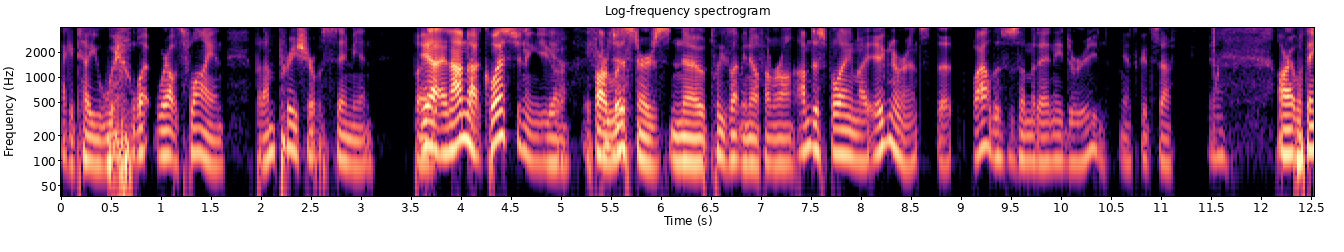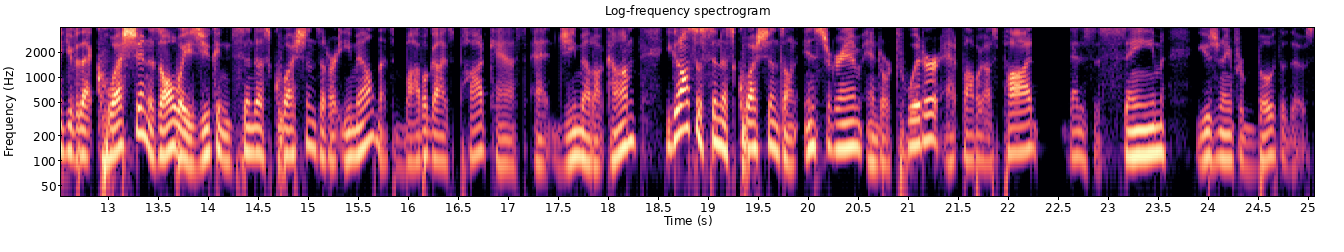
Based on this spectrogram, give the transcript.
I could tell you where what where I was flying, but I'm pretty sure it was Simeon. But yeah, and I'm not questioning you. Yeah. If I'm our just, listeners know, please let me know if I'm wrong. I'm displaying my ignorance that wow, this is somebody I need to read. That's good stuff. Yeah. All right. Well, thank you for that question. As always, you can send us questions at our email. That's BibleGuysPodcast at gmail.com. You can also send us questions on Instagram and or Twitter at BibleGuysPod. That is the same username for both of those.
